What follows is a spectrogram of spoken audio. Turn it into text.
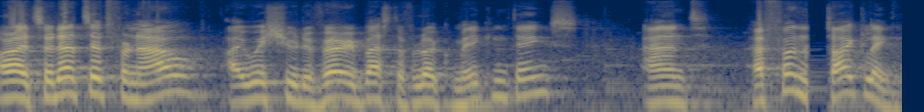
Alright, so that's it for now. I wish you the very best of luck making things and have fun cycling.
